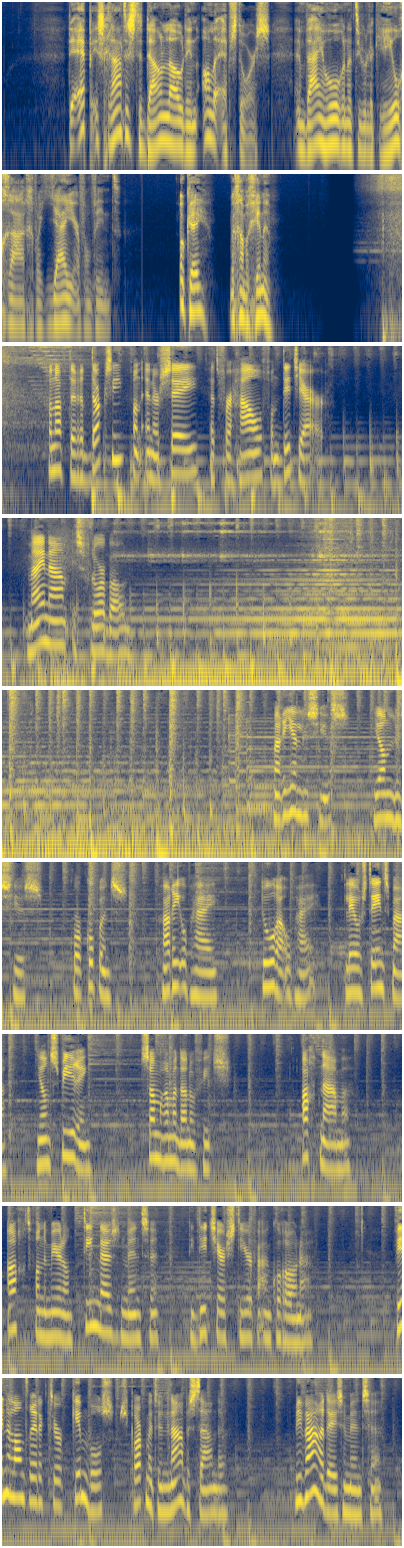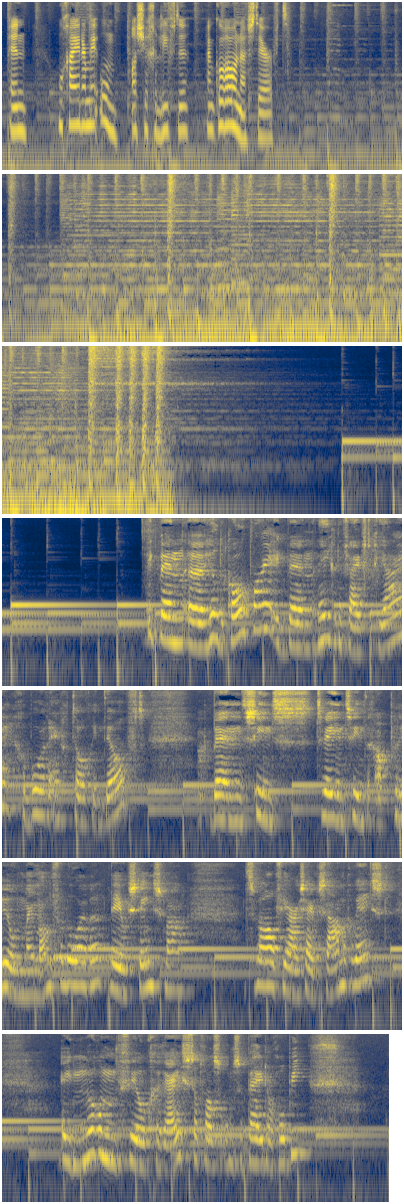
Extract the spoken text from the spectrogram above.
De app is gratis te downloaden in alle appstores en wij horen natuurlijk heel graag wat jij ervan vindt. Oké, we gaan beginnen. Vanaf de redactie van NRC het verhaal van dit jaar. Mijn naam is Floor Boon. Maria Lucius, Jan Lucius, Cor Koppens, Harry Ophij, Dora Ophij, Leo Steensma, Jan Spiering, Sam Ramadanovic. Acht namen. Acht van de meer dan 10.000 mensen die dit jaar stierven aan corona. Binnenlandredacteur Kim Bos sprak met hun nabestaanden. Wie waren deze mensen? En hoe ga je ermee om als je geliefde aan corona sterft? Ik ben uh, Hilde Koper, ik ben 59 jaar, geboren en getogen in Delft. Ik ben sinds 22 april mijn man verloren, Leo Steensma. 12 jaar zijn we samen geweest. Enorm veel gereisd, dat was onze beide hobby.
